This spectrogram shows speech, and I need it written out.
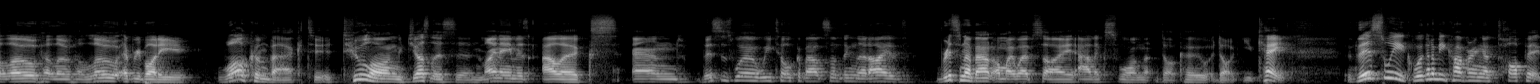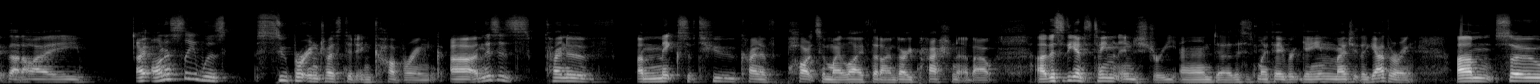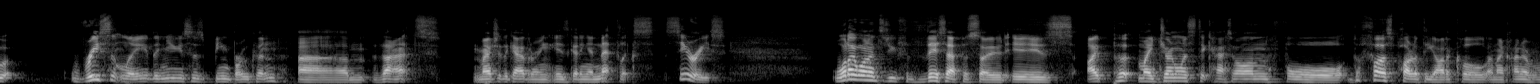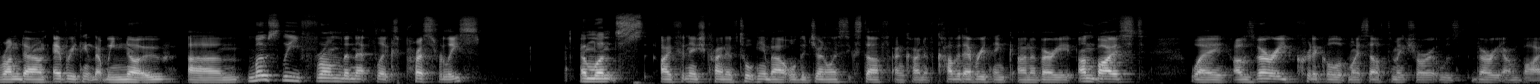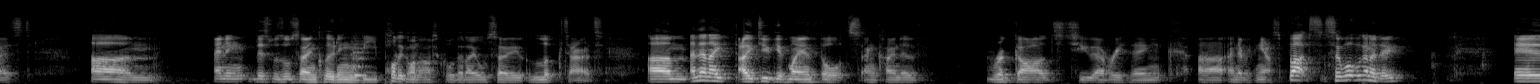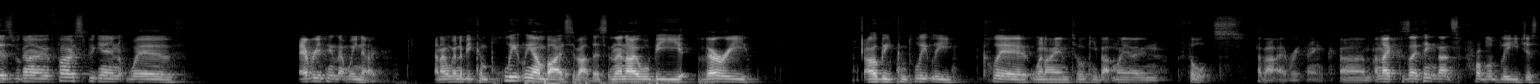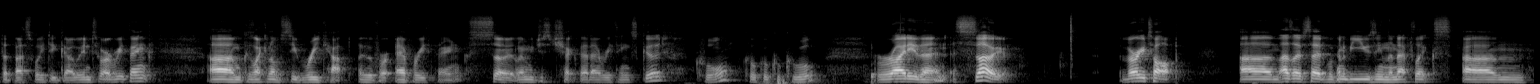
Hello, hello, hello, everybody. Welcome back to Too Long Just Listen. My name is Alex, and this is where we talk about something that I've written about on my website, alexswan.co.uk. This week, we're going to be covering a topic that I, I honestly was super interested in covering, uh, and this is kind of a mix of two kind of parts of my life that I'm very passionate about. Uh, this is the entertainment industry, and uh, this is my favorite game, Magic the Gathering. Um, so recently, the news has been broken um, that Magic the Gathering is getting a Netflix series. What I wanted to do for this episode is I put my journalistic hat on for the first part of the article and I kind of run down everything that we know, um, mostly from the Netflix press release. And once I finished kind of talking about all the journalistic stuff and kind of covered everything in a very unbiased way, I was very critical of myself to make sure it was very unbiased. Um, and in, this was also including the Polygon article that I also looked at. Um, and then I, I do give my own thoughts and kind of regards to everything uh, and everything else. But so what we're going to do is we're going to first begin with everything that we know and I'm going to be completely unbiased about this, and then I will be very, I'll be completely clear when I am talking about my own thoughts about everything, um, and because I, I, think that's probably just the best way to go into everything, because um, I can obviously recap over everything. So let me just check that everything's good. Cool, cool, cool, cool, cool. Righty then. So, very top. Um, as I've said, we're going to be using the Netflix um,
